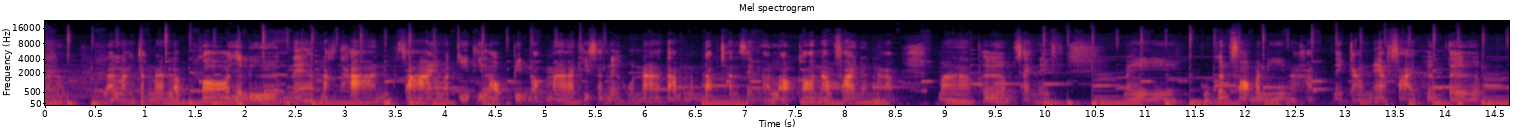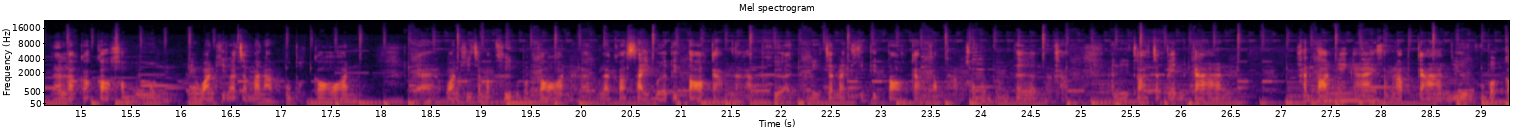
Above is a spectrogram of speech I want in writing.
นะครับและหลังจากนั้นเราก็อย่าลืมแนบหลักฐานไฟล์เมื่อกี้ที่เราปริ้นออกมาที่เสนอหัวหน้าตามลำดับชั้นเสร็จแล้วเราก็นำไฟล์นั้นนะครับ มาเพิ่มใส่ในใน Google Form อันนี้นะครับ ในการแนบไฟล์เพิ่มเติม แล้วเราก็กรอกข้อมูลในวันที่เราจะมารับอุปกรณ์ และวันที่จะมาคืนอุปกรณ์นะครับ แล้วก็ใส่เบอร์ติดต่อกลับนะครับเผื่อมีเจ้าหน้าที่ติดต่อกลับสอบถามข้อมูลเพิ่มเติมนะครับ อันนี้ก็จะเป็นการขั้นตอนง่าย ๆสำหรับการยืมอุปก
